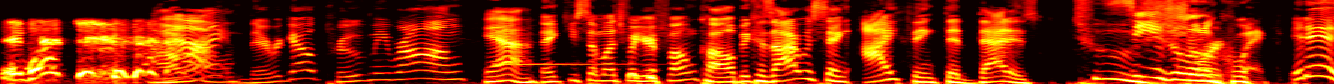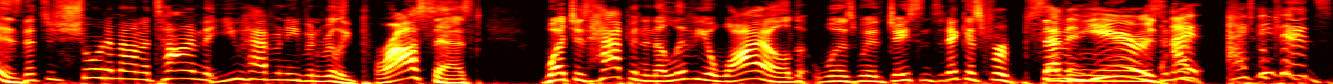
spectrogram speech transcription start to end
It worked. All right. There we go. Prove me wrong. Yeah. Thank you so much for your phone call because I was saying I think that that is too Seems a little quick. It is. That's a short amount of time that you haven't even really processed what just happened. And Olivia Wilde was with Jason Sudeikis for seven, years. and I, I two think that,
